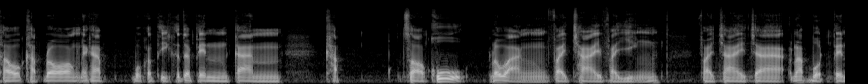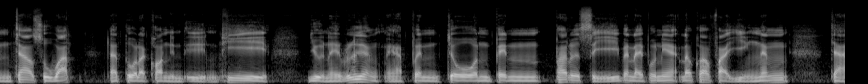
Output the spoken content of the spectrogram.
เขาขับร้องนะครับ ปกติก็จะเป็นการขับซอคู่ระหว่างฝ่ายชายฝ่ายหญิง ฝ่ายชายจะรับบทเป็นเจ้าสุวัตและตัวละครอื่น ๆ ที่อยู่ในเรื่องนะครับเป็นโจรเป็นพระฤาษีเป็นอะไรพวกนี้แล้วก็ฝ่ายหญิงนั้นจะ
